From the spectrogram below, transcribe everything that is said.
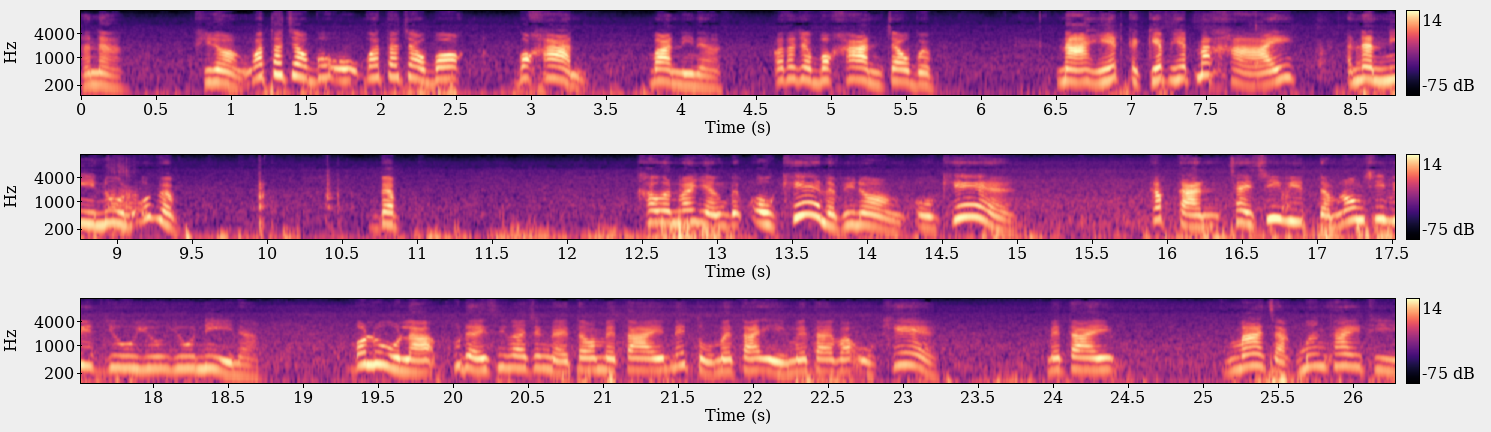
ฮะนะพี่น้องว่าถ้าเจ้าโบว่าถ้าเจ้าบ่บ่ข้านบ้านนี้นะ ว่าถ้าเจ้าบ่ข้านเจ้าแบบนาเฮ็ดกับเก็บเฮ็ดมาขาย อันนั้นนี่นู่นโอ้ยแบบ แบบเขาเอินว่าอย่างแบบโอเคนะพี่น้อง โอเค กับการใช้ชีวิตดำรงชีวิตอยู่อยู่อยู่นี่นะบ่รู้ละผู้ใดสิว่าจังไหนแต่ว่าแม่ตายในตัวแม่ตายเองแม่ตายว่าโอเคแม่ตายมาจากเมืองไทยที่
